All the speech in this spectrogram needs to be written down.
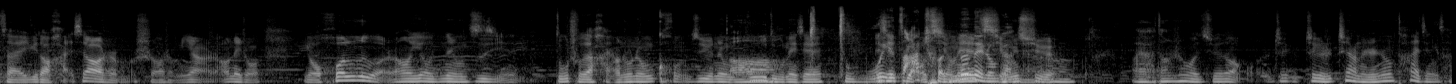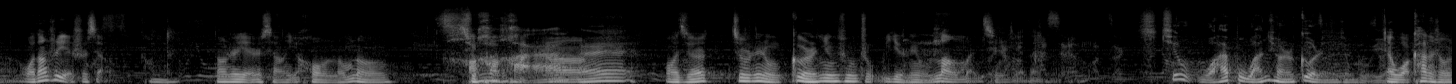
在遇到海啸什么时候什么样，然后那种有欢乐，然后也有那种自己独处在海洋中那种恐惧、那种哦孤独那些。那些表陈的情那种情绪嗯哎呀，当时我觉得我这个这个这样的人生太精彩了。我当时也是想，嗯，当时也是想以后能不能去航海啊？哎，我觉得就是那种个人英雄主义的那种浪漫情节在里面。其实我还不完全是个人英雄主义，哎，我看的时候，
